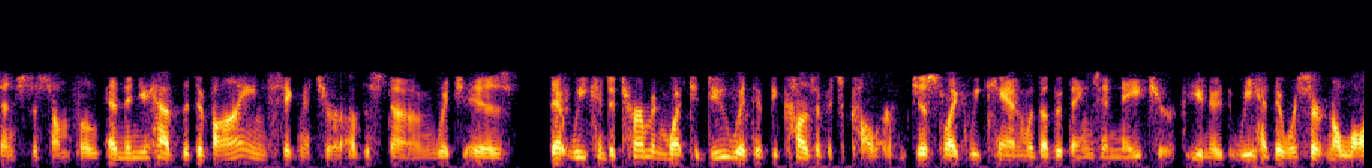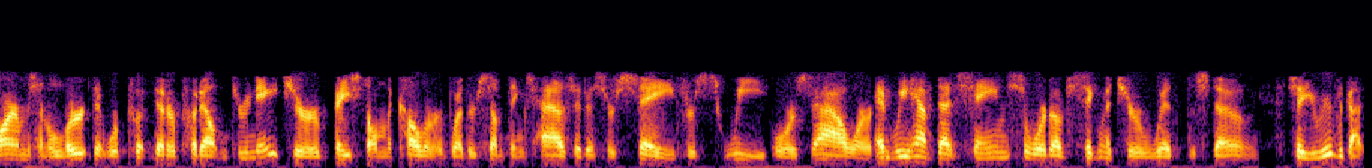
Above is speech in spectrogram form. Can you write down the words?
sense to some folks. And then you have the divine signature of the stone, which is that we can determine what to do with it because of its color, just like we can with other things in nature. You know, we had there were certain alarms and alert that were put that are put out through nature based on the color of whether something's hazardous or safe or sweet or sour, and we have that same sort of signature with the stone. So you really got,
